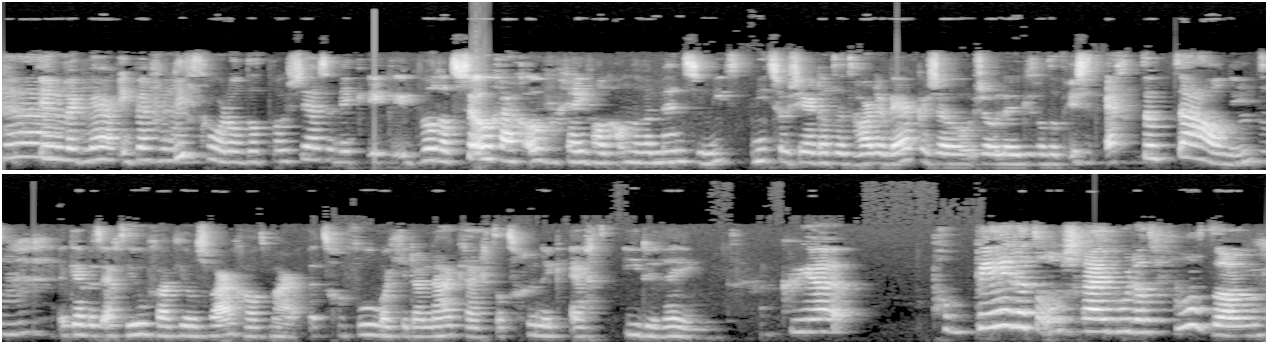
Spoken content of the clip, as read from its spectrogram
Ja. innerlijk werk. Ik ben verliefd geworden op dat proces en ik, ik, ik wil dat zo graag overgeven aan andere mensen. Niet, niet zozeer dat het harde werken zo, zo leuk is, want dat is het echt totaal niet. Mhm. Ik heb het echt heel vaak heel zwaar gehad, maar het gevoel wat je daarna krijgt, dat gun ik echt iedereen. Kun je proberen te omschrijven hoe dat voelt dan?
